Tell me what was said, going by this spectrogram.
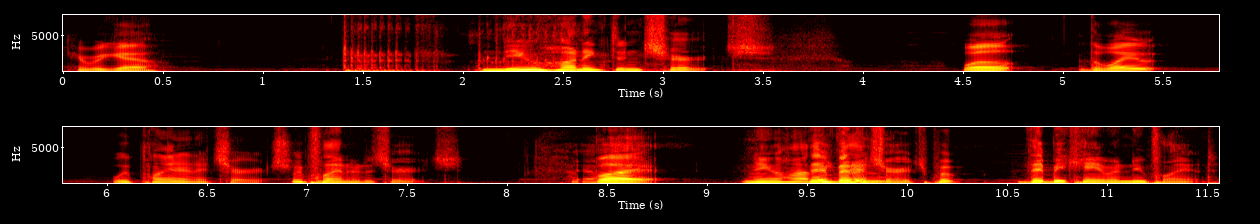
Here we go. New Huntington Church. Well, the way we planted a church, We planted a church. Yeah. but New Huntington. They've been a church, but they became a new plant.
